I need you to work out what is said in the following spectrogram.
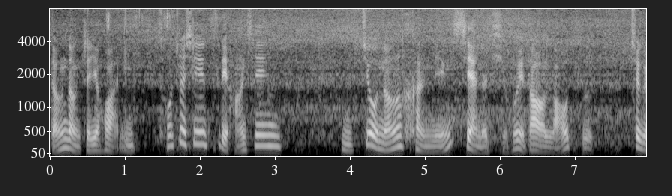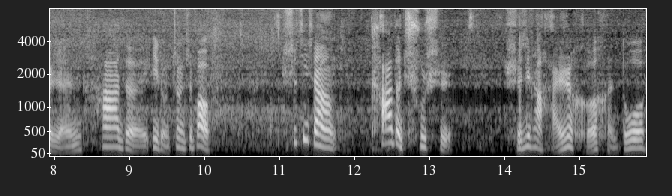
等等这些话，你从这些字里行间，你就能很明显的体会到老子这个人他的一种政治抱负。实际上，他的出世，实际上还是和很多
